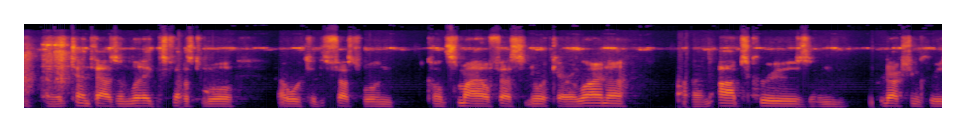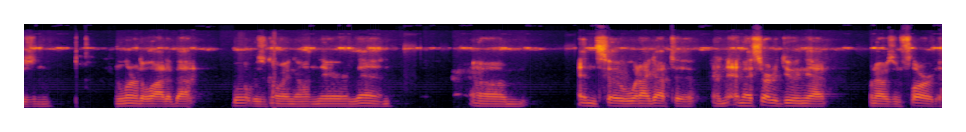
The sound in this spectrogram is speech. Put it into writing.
uh, at 10,000 Lakes Festival. I worked at this festival in, called Smile Fest in North Carolina on ops crews and production crews and, and learned a lot about what was going on there then. Um, and so when I got to, and, and I started doing that when I was in Florida.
